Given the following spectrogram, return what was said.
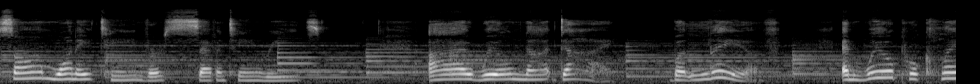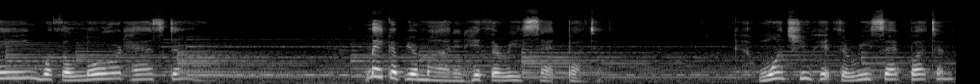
Psalm 118, verse 17 reads, I will not die, but live, and will proclaim what the Lord has done. Make up your mind and hit the reset button. Once you hit the reset button,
